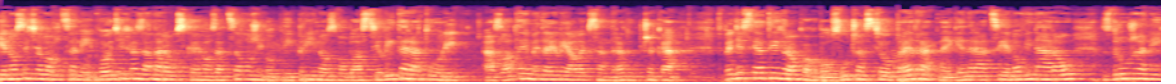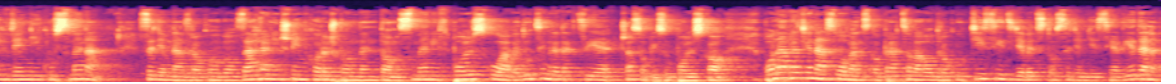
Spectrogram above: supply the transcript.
Je nositeľom ceny Vojtecha Zamarovského za celoživotný prínos v oblasti literatúry a zlatej medaily Alexandra Dubčeka. V 50. rokoch bol súčasťou prevratnej generácie novinárov združených v denníku Smena. 17 rokov bol zahraničným korešpondentom Smeny v Poľsku a vedúcim redakcie časopisu Poľsko. Po návrate na Slovensko pracoval od roku 1971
